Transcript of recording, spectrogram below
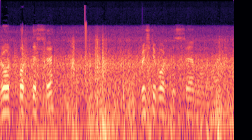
রোদ পড়তেছে বৃষ্টি পড়তেছে মনে হয়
